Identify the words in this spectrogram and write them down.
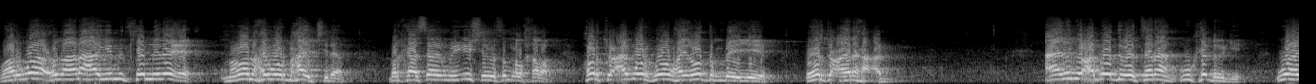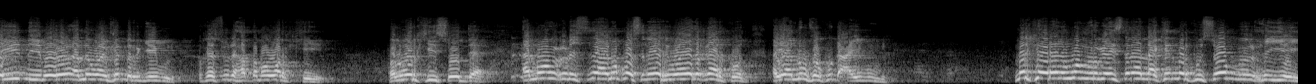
waar waa xumaanahaagii mid ka mida e waa maxay war maxaa jira? Markaasaan ui ishribu uma alkhabar hortu cab warku waa maxay? Inoo dambeeye hortu caanaha cab caanidu caboo dabeetana wuu ka dhargay waa ii dhiibay ama waan ka dhargay buuri markaasuu hi haddaba warkii bal warkii soo daa. Ama wuxuu hi sidaan u qoslaya riwaayada qaarkood ayaa dhulka ku dhacay buuri markii horena ugu murugaysanaa laakiin markuu soo buuxiyey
